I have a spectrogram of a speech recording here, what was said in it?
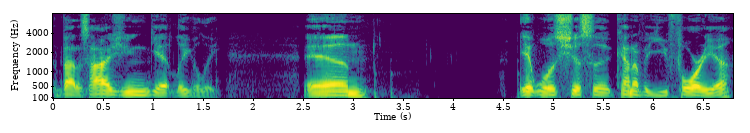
about as high as you can get legally, and it was just a kind of a euphoria,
